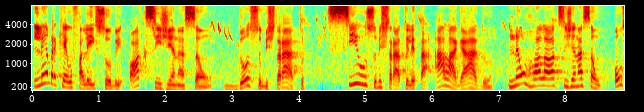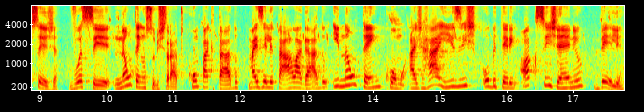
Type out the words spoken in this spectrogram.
Lembra que eu falei sobre oxigenação do substrato? Se o substrato ele está alagado, não rola oxigenação. Ou seja, você não tem um substrato compactado, mas ele está alagado e não tem como as raízes obterem oxigênio dele.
